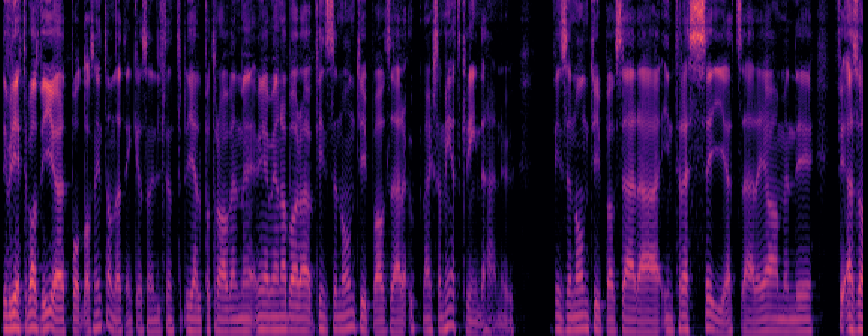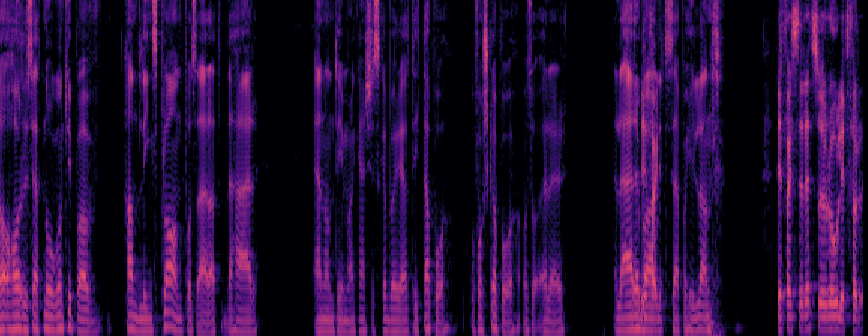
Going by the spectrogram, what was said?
det är väl jättebra att vi gör ett poddavsnitt om det, tänker jag, så en liten hjälp på traven. Men jag menar bara, finns det någon typ av så här, uppmärksamhet kring det här nu? Finns det någon typ av så här, intresse i att så här, ja men det, alltså, har du sett någon typ av handlingsplan på så här, att det här är någonting man kanske ska börja titta på och forska på och så? Eller, eller är det, det bara är lite så på hyllan? Det är faktiskt rätt så roligt för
